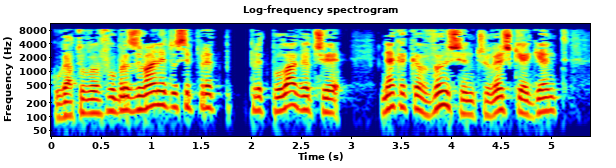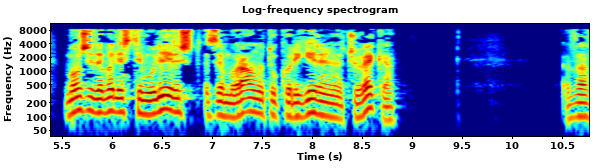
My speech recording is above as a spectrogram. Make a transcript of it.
Когато в образованието се пред, предполага, че някакъв външен човешки агент може да бъде стимулиращ за моралното коригиране на човека, в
